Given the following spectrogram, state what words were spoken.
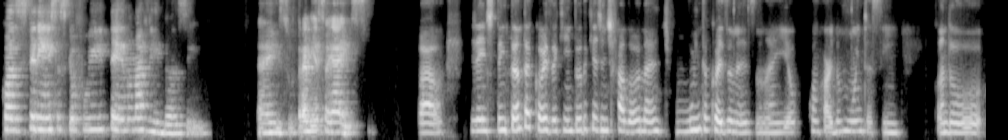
com as experiências que eu fui tendo na vida, assim. É isso. Para mim, é sonhar isso. Uau! Gente, tem tanta coisa aqui em tudo que a gente falou, né? Tipo, muita coisa mesmo, né? E eu concordo muito, assim, quando,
